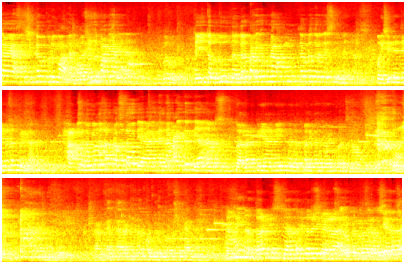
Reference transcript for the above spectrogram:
काय असं शिक्कम करून मारलं पावसाचं पाणी आले ना. बरोबर. त्याची तरतूद नगरपालिकेकडून आपण करणं गरजेचं नाही पैसे त्यांच्याकडेच मिळणार. हा पण तुम्ही त्याचा प्रस्ताव द्या त्यांना काहीतरी द्या ना. तलाठी आणि नगरपालिका जॉईंट पंचनामा काय तलाठ्याला पंढरपूरचं काय नाही. नाही ना तलाठी शहराचा तलाठी वेगळा आहे. शहराचा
